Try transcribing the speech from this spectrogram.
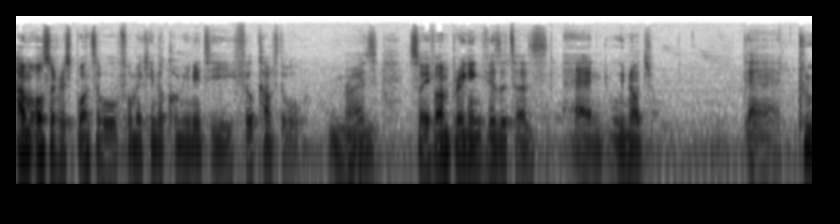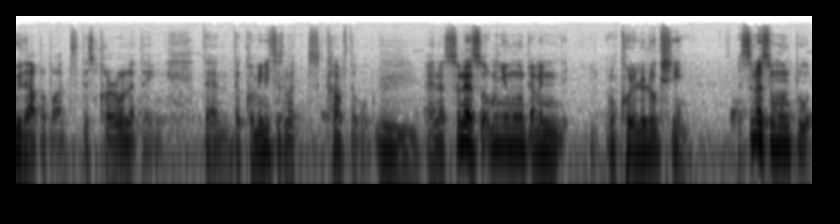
I'm also responsible for making the community feel comfortable, right? So if I'm bringing visitors and we're not uh, clued up about this corona thing, then the community is not comfortable. Mm. And as soon as omunye umuntu, I mean, ngikhulele elokishini. As soon as umuntu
